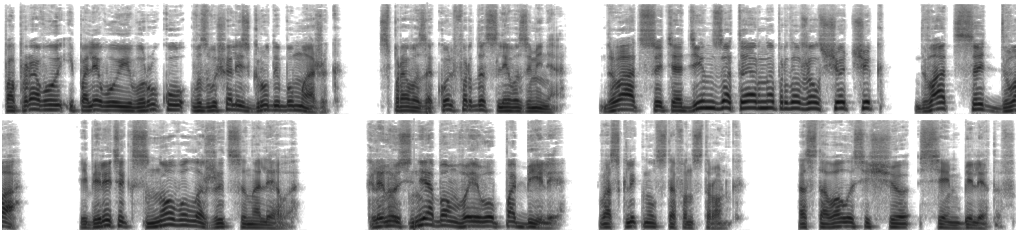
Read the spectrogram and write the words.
По правую и по левую его руку возвышались груды бумажек. Справа за Кольфорда, слева за меня. «Двадцать один за Терна», — продолжал счетчик. «Двадцать два». И билетик снова ложится налево. «Клянусь небом, вы его побили!» — воскликнул Стефан Стронг. Оставалось еще семь билетов.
